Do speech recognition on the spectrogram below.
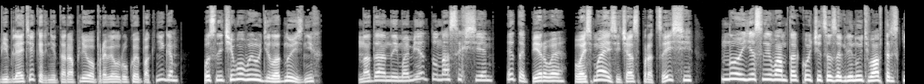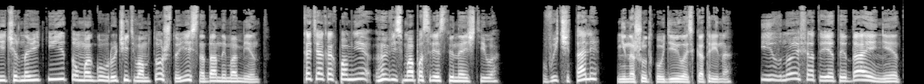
Библиотекарь неторопливо провел рукой по книгам, после чего выудил одну из них. На данный момент у нас их семь. Это первая, восьмая сейчас в процессе, но если вам так хочется заглянуть в авторские черновики, то могу вручить вам то, что есть на данный момент. Хотя, как по мне, весьма посредственное чтиво. Вы читали? Не на шутку удивилась Катрина. И вновь ответы да и нет.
